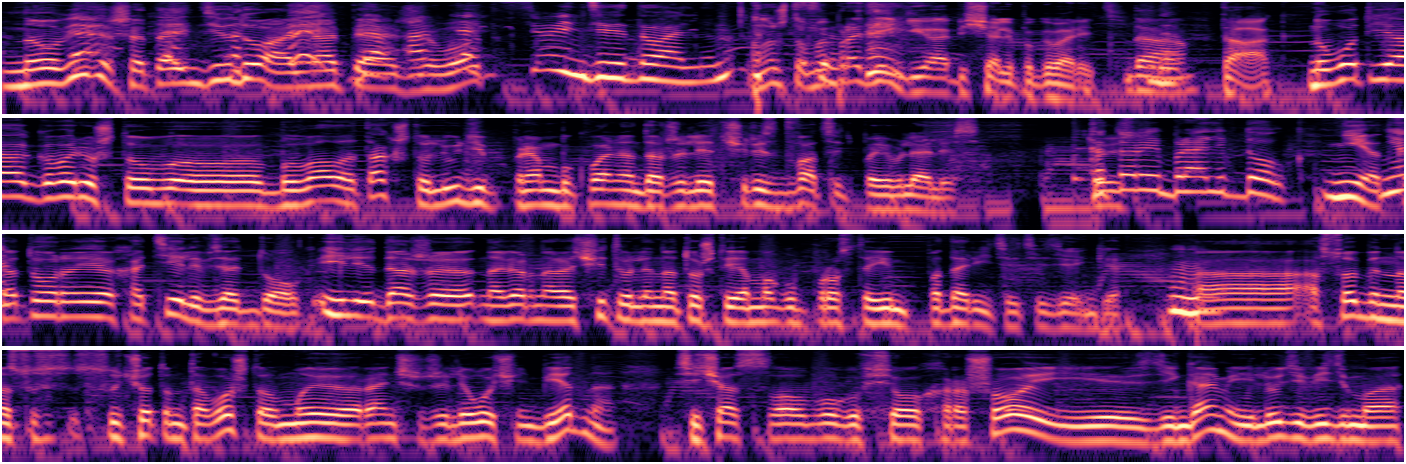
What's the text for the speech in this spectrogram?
Но видишь, это индивидуально, опять Да, же. Вот. все индивидуально. Ну, Ну что, мы всё. про деньги обещали поговорить. Да. Так. Ну вот я говорю, что э, бывало так, что люди прям буквально даже лет через 20 появлялись. То есть- Которые брали в долг. Нет, Нет? которые хотели взять долг. Или даже, наверное, рассчитывали на то, что я могу просто им подарить эти деньги. Мгм. А, особенно с, с учетом того, что мы раньше жили очень бедно. Сейчас, слава богу, все хорошо и с деньгами. И люди, видимо,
